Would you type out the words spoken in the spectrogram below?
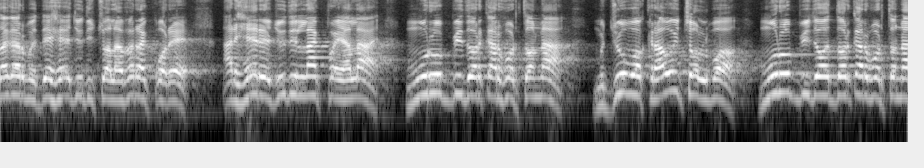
জায়গার মধ্যে হে যদি চলাফেরা করে, আর হে রে যদি লাগ পাইয়ালায় মুরব্বী দরকার পড়তো না যুবকরাওই চলব, মুরব্বী দরকার পড়তো না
